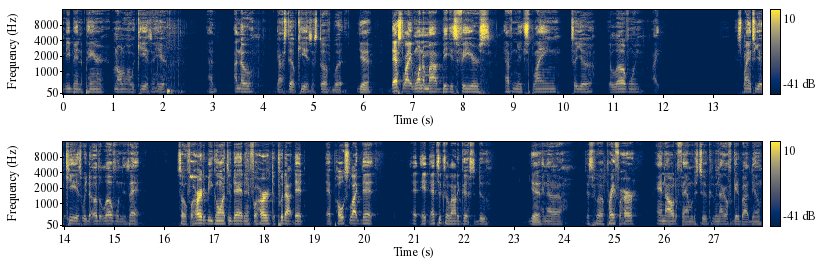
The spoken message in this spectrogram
me being a parent, I'm the only one with kids in here. I I know got step kids and stuff, but Yeah, that's like one of my biggest fears having to explain to your your loved one like explain to your kids where the other loved one is at. So for her to be going through that and for her to put out that that post like that it, it, that took a lot of guts to do. Yeah, and uh just uh, pray for her and all the families too because we're not gonna forget about them.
